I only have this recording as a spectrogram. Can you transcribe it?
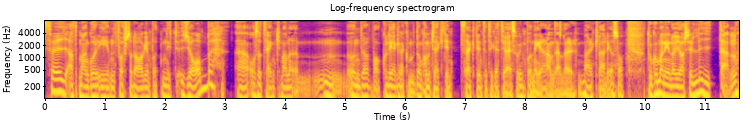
Säg att man går in första dagen på ett nytt jobb eh, och så tänker man, mm, undrar vad kollegorna kommer, de kommer säkert inte, säkert inte tycka att jag är så imponerande eller märkvärdig och så. Då går man in och gör sig liten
